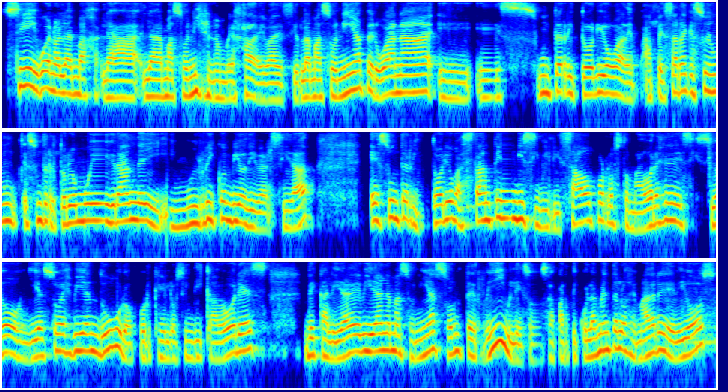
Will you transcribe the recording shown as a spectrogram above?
Sí, bueno, la, la, Amazonía, no me iba a decir, la Amazonía peruana eh, es un territorio, a, pesar de que es un, es un territorio muy grande y, muy rico en biodiversidad, es un territorio bastante invisibilizado por los tomadores de decisión y eso es bien duro porque los indicadores de calidad de vida en la Amazonía son terribles, o sea, particularmente los de Madre de Dios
